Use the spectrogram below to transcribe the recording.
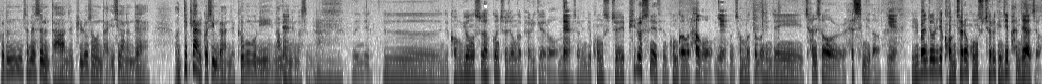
그런 점에서는 다 이제 필요성은 다 인식하는데 어떻게 할 것인가 이제 그 부분이 남아 네. 있는 것 같습니다. 그 이제 그 이제 검경 수사권 조정과 별개로 네. 저는 이제 공수처의 필요성에 대해서 공감을 하고 예. 또 전부터 막 굉장히 찬성을 했습니다. 예. 일반적으로 이제 검찰은 공수처를 굉장히 반대하죠.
